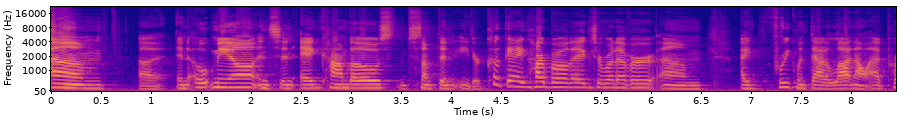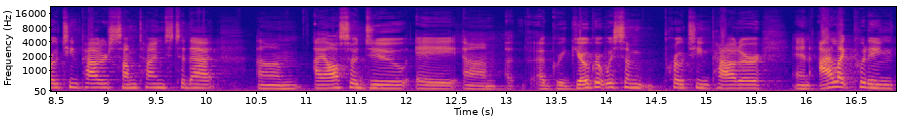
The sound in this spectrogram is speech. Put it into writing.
um, uh, an oatmeal and s- an egg combo, something either cook egg, hard boiled eggs, or whatever. Um, I frequent that a lot, and I'll add protein powder sometimes to that. Um, I also do a, um, a, a Greek yogurt with some protein powder, and I like putting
